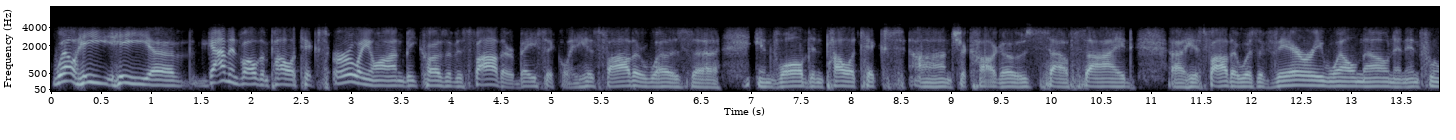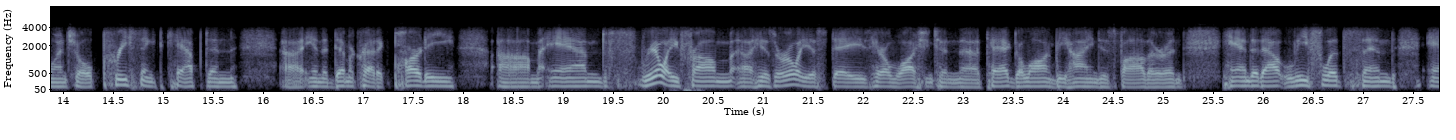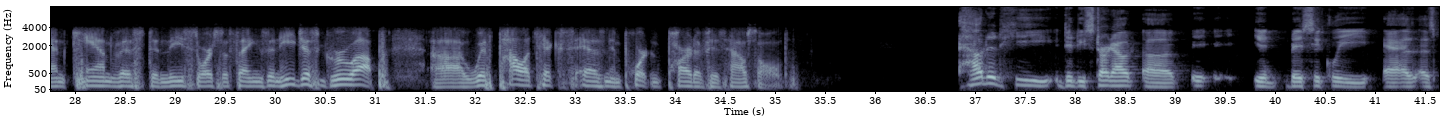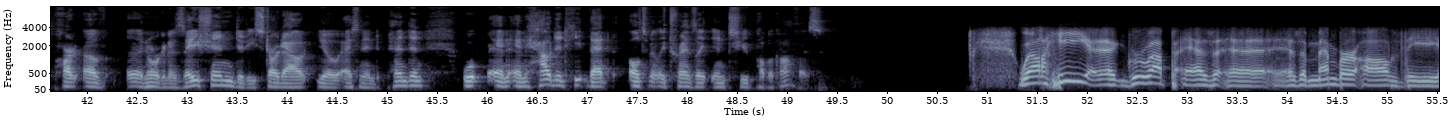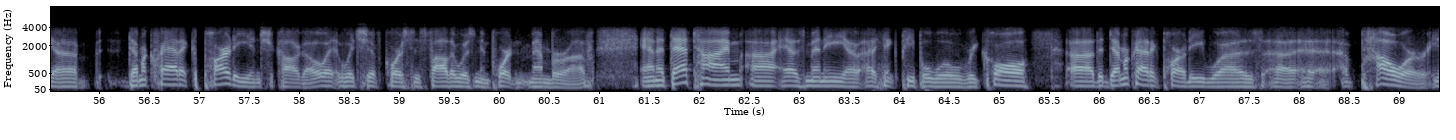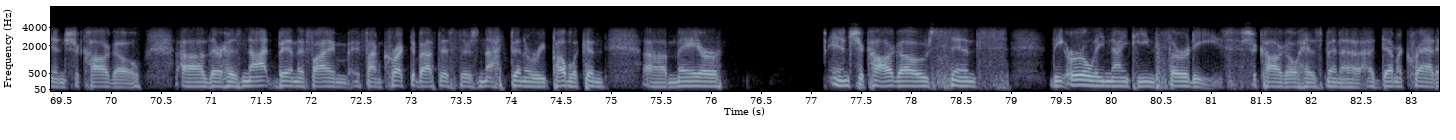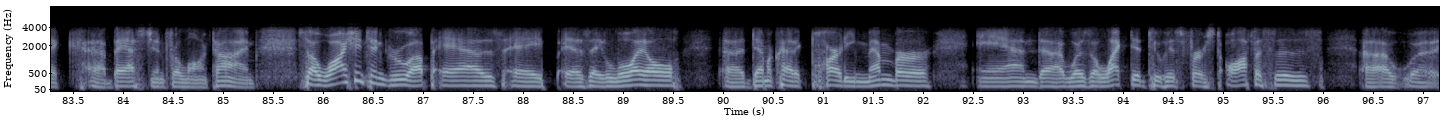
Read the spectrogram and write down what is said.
Well, he he uh, got involved in politics early on because of his father. Basically, his father was uh, involved in politics on Chicago's South Side. Uh, his father was a very well-known and influential precinct captain uh, in the Democratic Party, um, and really from uh, his earliest days, Harold Washington uh, tagged along behind his father and handed out leaflets and and canvassed and these sorts of things things, and he just grew up uh, with politics as an important part of his household. How did he did he start out uh, in basically as as part of an organization? Did he start out you know as an independent? And and how did he that ultimately translate into public office? Well, he uh, grew up as a, as a member of the uh, Democratic Party in Chicago, which of course his father was an important member of. And at that time, uh, as many uh, I think people will recall, uh, the Democratic Party was uh, a power in Chicago. there has not been, if I'm if I'm correct about this, there's not been a Republican mayor in Chicago since the early 1930s. Chicago has been a, a Democratic uh, bastion for a long time. So Washington grew up as a as a loyal uh, Democratic Party member and uh, was elected to his first offices uh,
